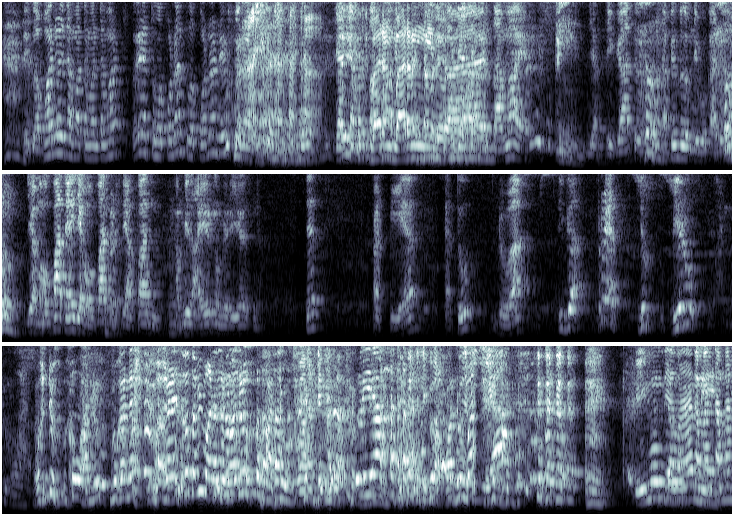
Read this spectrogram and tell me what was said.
ditelepon dulu sama teman-teman. Eh teleponan teleponan ya gacha bersama Bareng-bareng Gacha gitu. Bersama, kan. gacha bersama ya. Jam 3 tuh tapi belum dibuka dulu. Jam 4 ya jam 4 persiapan. Ambil air ngambil rios nah. set. Pasti ya satu dua tiga bread duk biru. Waduh, kok waduh? Bukannya bukannya seru tapi waduh waduh. Waduh. kuliah. Waduh. Mas. Ya bingung tuh teman-teman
